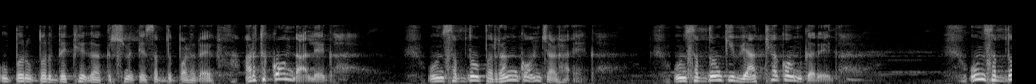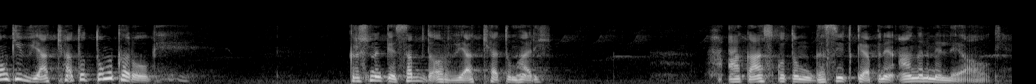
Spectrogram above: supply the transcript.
ऊपर ऊपर देखेगा, कृष्ण के शब्द पढ़ रहे हो। अर्थ कौन डालेगा? उन शब्दों पर रंग कौन चढ़ाएगा? उन शब्दों की व्याख्या कौन करेगा? उन शब्दों की व्याख्या तो तुम करोगे। कृष्ण के शब्द और व्याख्या तुम्हारी। आकाश को तुम घसीट के अपने आँगन में ले आओगे।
